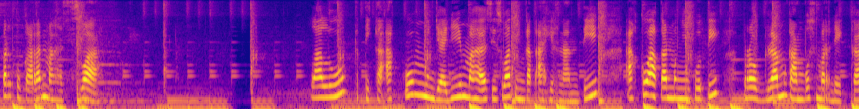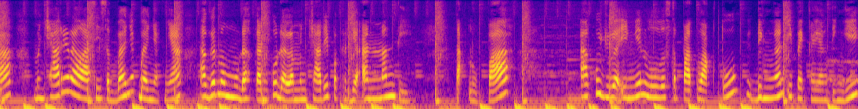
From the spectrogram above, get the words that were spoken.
pertukaran mahasiswa. Lalu, ketika aku menjadi mahasiswa tingkat akhir nanti, aku akan mengikuti program Kampus Merdeka, mencari relasi sebanyak-banyaknya agar memudahkanku dalam mencari pekerjaan nanti. Tak lupa, aku juga ingin lulus tepat waktu dengan IPK yang tinggi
